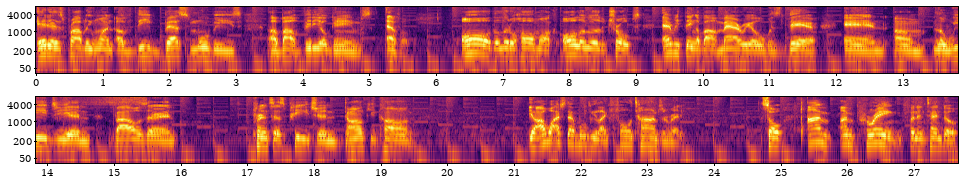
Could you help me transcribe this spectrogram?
It is probably one of the best movies about video games ever all the little hallmarks, all the little tropes, everything about Mario was there. And um, Luigi and Bowser and Princess Peach and Donkey Kong. Yeah, I watched that movie like four times already. So I'm I'm praying for Nintendo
